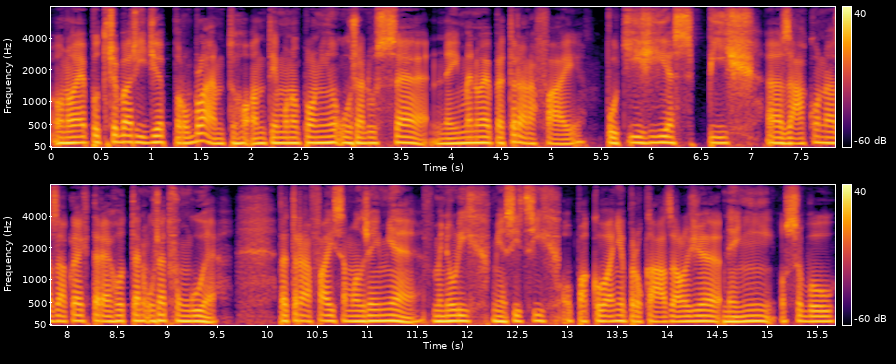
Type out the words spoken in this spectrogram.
Ono je potřeba říct, že problém toho antimonopolního úřadu se nejmenuje Petr Rafaj, potíží je spíš eh, zákon, na základě kterého ten úřad funguje. Petr Rafaj samozřejmě v minulých měsících opakovaně prokázal, že není osobou,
